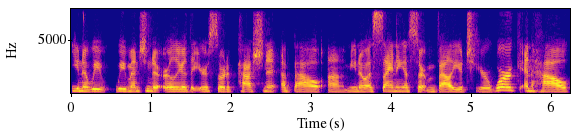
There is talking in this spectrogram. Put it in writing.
you know we we mentioned it earlier that you're sort of passionate about um, you know assigning a certain value to your work and how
